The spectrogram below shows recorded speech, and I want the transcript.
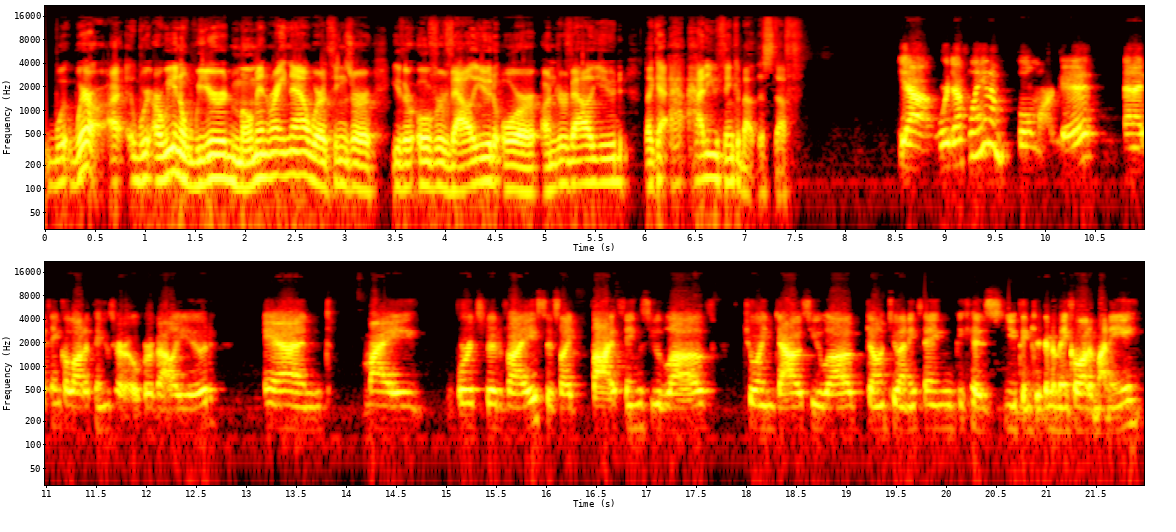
where are, we in a weird moment right now where things are either overvalued or undervalued? Like how do you think about this stuff Yeah, we're definitely in a bull market, and I think a lot of things are overvalued. And my words of advice is like buy things you love, join DAOs you love, don't do anything because you think you're going to make a lot of money,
